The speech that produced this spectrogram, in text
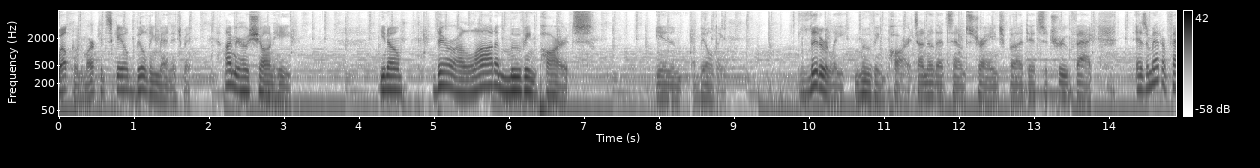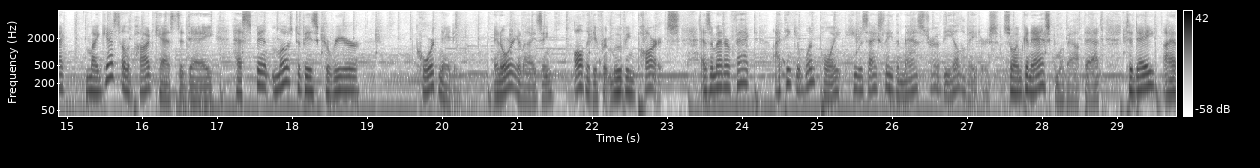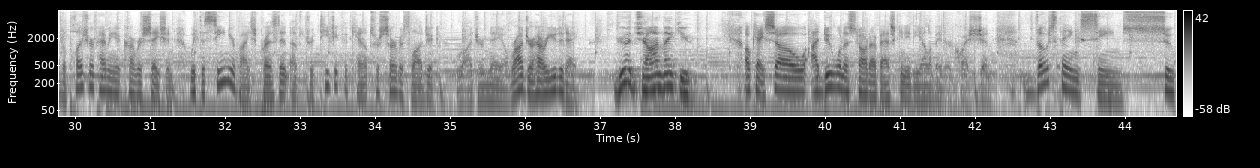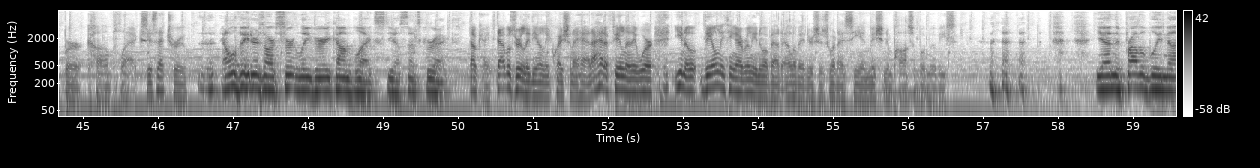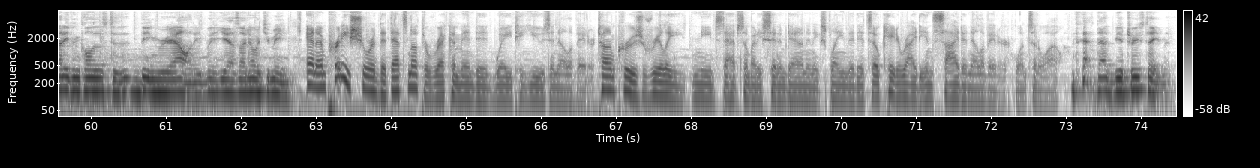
Welcome to Market Scale Building Management. I'm your host, Sean Heath. You know, there are a lot of moving parts in a building. Literally moving parts. I know that sounds strange, but it's a true fact. As a matter of fact, my guest on the podcast today has spent most of his career coordinating and organizing all the different moving parts. As a matter of fact, I think at one point he was actually the master of the elevators. So I'm going to ask him about that. Today, I have the pleasure of having a conversation with the Senior Vice President of Strategic Accounts for Service Logic, Roger Nail. Roger, how are you today? Good, Sean. Thank you. Okay, so I do want to start off asking you the elevator question. Those things seem super complex. Is that true? Elevators are certainly very complex. Yes, that's correct. Okay, that was really the only question I had. I had a feeling they were, you know, the only thing I really know about elevators is what I see in Mission Impossible movies. yeah, and they're probably not even close to being reality, but yes, I know what you mean. And I'm pretty sure that that's not the recommended way to use an elevator. Tom Cruise really needs to have somebody sit him down and explain that it's okay to ride inside an elevator once in a while. That'd be a true statement.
